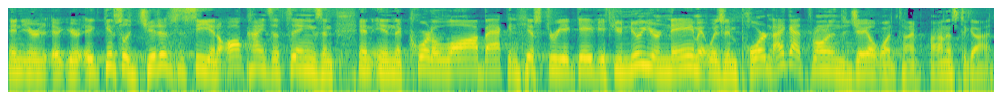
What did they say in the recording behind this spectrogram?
and your, your it gives legitimacy in all kinds of things. And, and in the court of law back in history, it gave, if you knew your name, it was important. I got thrown into jail one time, honest to God,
